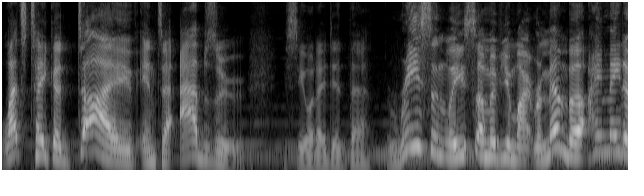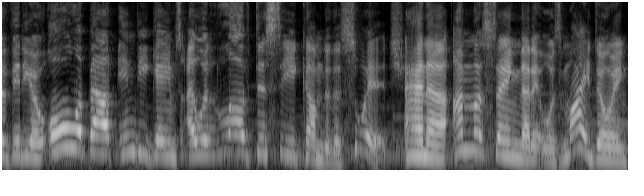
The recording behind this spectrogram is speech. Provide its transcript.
let's take a dive into Abzu. See what I did there? Recently, some of you might remember, I made a video all about indie games I would love to see come to the Switch. And uh, I'm not saying that it was my doing,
